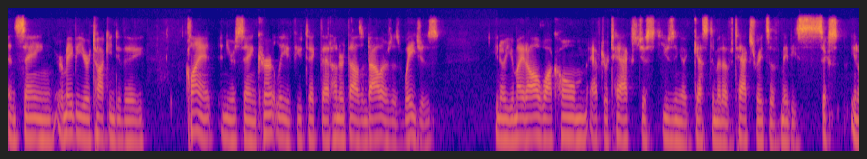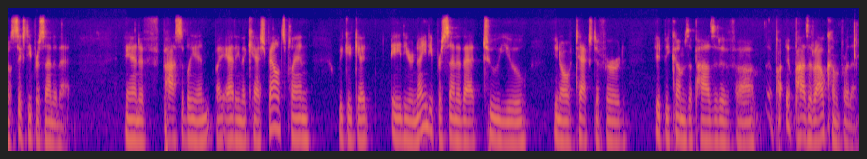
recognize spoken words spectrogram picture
and saying, or maybe you're talking to the client and you're saying, currently, if you take that hundred thousand dollars as wages, you know, you might all walk home after tax just using a guesstimate of tax rates of maybe six, you know, sixty percent of that. And if possibly in, by adding the cash balance plan, we could get eighty or ninety percent of that to you, you know, tax deferred it becomes a positive uh, a positive outcome for them.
